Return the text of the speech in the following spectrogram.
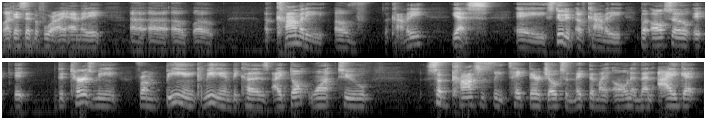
like I said before, I am a a a, a, a, a comedy of a comedy, yes, a student of comedy, but also it it deters me from being a comedian because I don't want to subconsciously take their jokes and make them my own, and then I get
